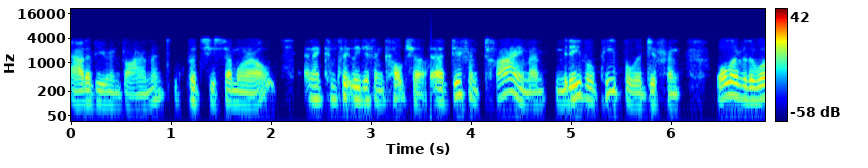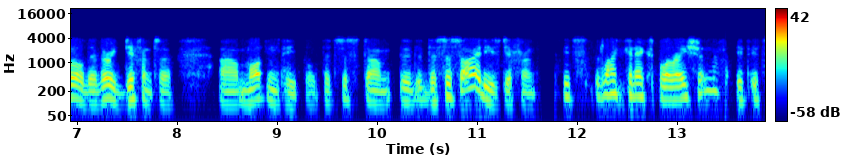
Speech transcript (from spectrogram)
out of your environment, it puts you somewhere else, and a completely different culture, a different time. Medieval people are different all over the world. They're very different to uh, modern people. It's just um, the, the society is different. It's like an exploration. It, it's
